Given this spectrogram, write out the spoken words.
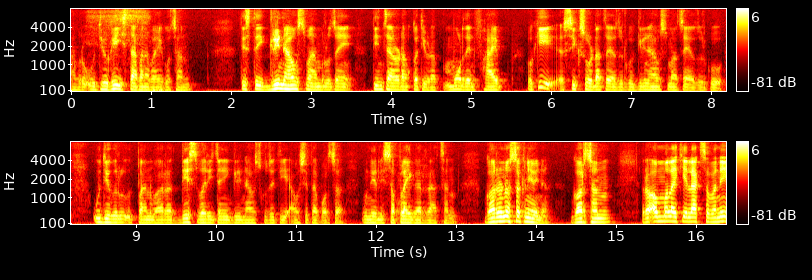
हाम्रो उद्योगै स्थापना भएको छन्। त्यस्तै ग्रिन हाउसमा हाम्रो चाहिँ तिन चारवटा कतिवटा मोर देन फाइभ हो कि सिक्सवटा चाहिँ हजुरको ग्रिन हाउसमा चाहिँ हजुरको उद्योगहरू उत्पादन भएर देशभरि चाहिँ ग्रिन हाउसको जति आवश्यकता पर्छ उनीहरूले सप्लाई गरिरहेछन्। गर्न नसक्ने होइन गर्छन्। र अब मलाई के लाग्छ भने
